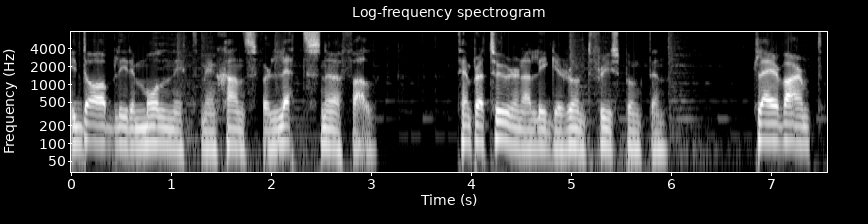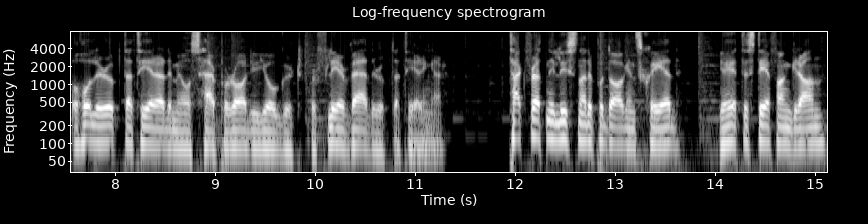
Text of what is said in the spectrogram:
Idag blir det molnigt med en chans för lätt snöfall. Temperaturerna ligger runt fryspunkten. Klä er varmt och håll er uppdaterade med oss här på Radio Yoghurt för fler väderuppdateringar. Tack för att ni lyssnade på dagens sked. Jag heter Stefan Grann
